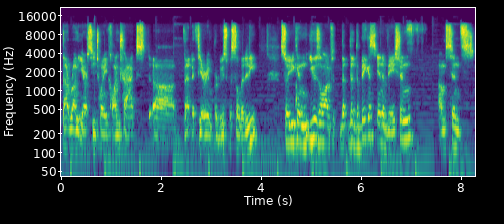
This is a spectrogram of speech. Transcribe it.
that run ERC20 contracts uh, that Ethereum produced with Solidity. So you can use a lot of the, the, the biggest innovation um, since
